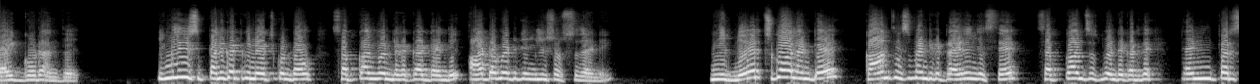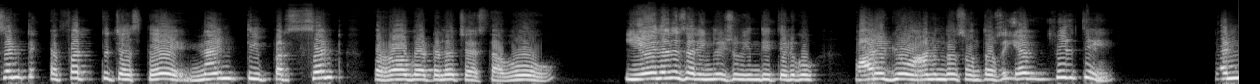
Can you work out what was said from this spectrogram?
బైక్ కూడా అంతే. ఇంగ్లీష్ పని కట్టుకుని నేర్చుకుంటాం సబ్ కాన్ఫిడెంట్ రికార్డ్ అయింది. ఆటోమేటిక్ ఇంగ్లీష్ వస్తుందండి. మీరు నేర్చుకోవాలంటే కాన్షియస్ మైండ్కి ట్రైనింగ్ ఇస్తే సబ్ కాన్షియస్ మైండ్ కడితే టెన్ పర్సెంట్ ఎఫర్ట్ చేస్తే నైంటీ పర్సెంట్ రోబోట్లో చేస్తావు. ఏదైనా సరే ఇంగ్లీషు హిందీ తెలుగు ఆరోగ్యం ఆనందం సంతోషం ఎవ్రీథింగ్. టెన్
